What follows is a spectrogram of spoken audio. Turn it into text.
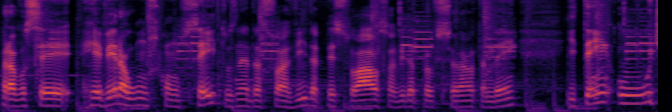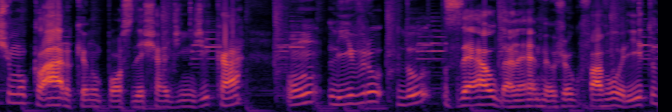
para você rever alguns conceitos, né, da sua vida pessoal, sua vida profissional também. E tem o último, claro, que eu não posso deixar de indicar, um livro do Zelda, né? Meu jogo favorito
